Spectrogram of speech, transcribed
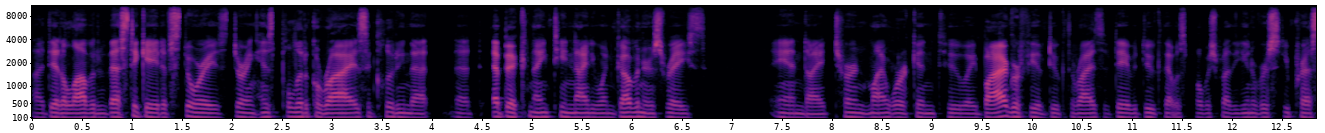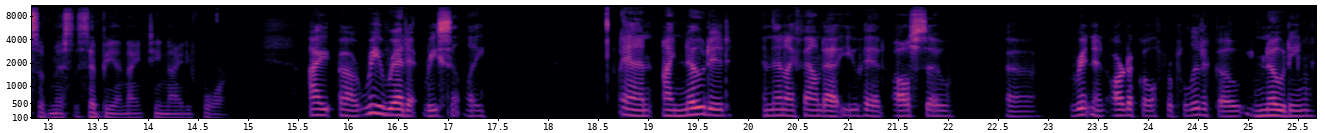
I did a lot of investigative stories during his political rise, including that, that epic 1991 governor's race. And I turned my work into a biography of Duke, The Rise of David Duke, that was published by the University Press of Mississippi in 1994. I uh, reread it recently, and I noted, and then I found out you had also uh, written an article for Politico noting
